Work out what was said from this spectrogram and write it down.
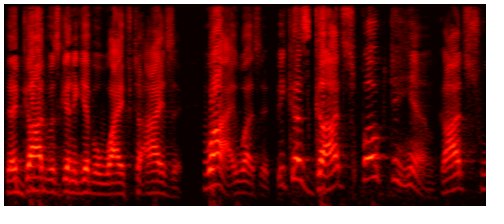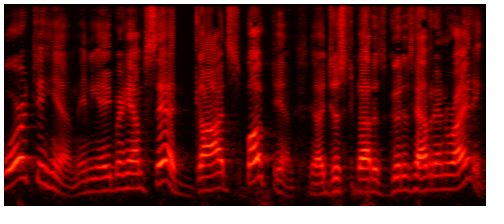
that God was going to give a wife to Isaac. Why was it? Because God spoke to him. God swore to him. And Abraham said, God spoke to him. Uh, just about as good as having it in writing.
